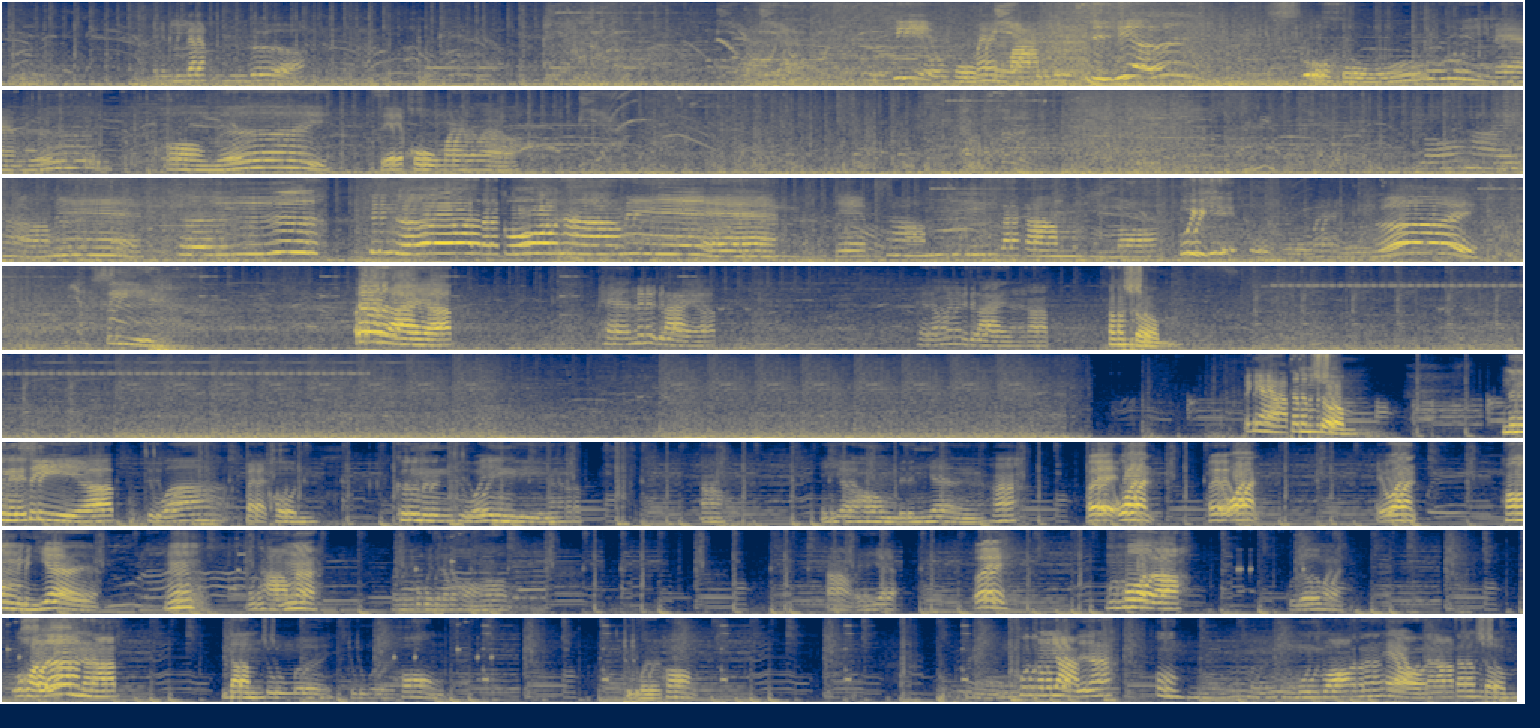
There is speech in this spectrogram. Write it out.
มันมีแบ็คบูเดอร์เหรอพี่โอ้โหแม่งมาเป็นชุดสีเหี้ยเอ้ยโอ้โหแม่งเอ้ยของเอ้ยเซฟโคงมาจังไงเหรอ แม่เธอถึงเธอตะโกนหาแม่เจ็บช้ำตะกำหมออุ้ยขี้โอ้โหแม่เฮ้ยสี่ไม่เป็นไรครับแพ้ไม่เป็นไรครับแพ้ไม่เป็นไรนะครับท่านผู้ชม เป็นไงครับท่านผู้ชมหนึ่งในสี่ครับ ถือว่าแปดคน ครึ่งหนึ่งถือว่ายังดีนะครับอ้าวไอ้เหี้ยห้องเป็นเหี้ยอะไรนะฮะเฮ้ยอ้วนเฮ้ยอ้วนไอ้อ้วนห้องเป็นเหี้ยอะไรเนี่ยหืมกูถามนะตอนนี้กูเป็นเจ้าของห้องอ้าวไอ้เหี้ยเฮ้ยมึงโหดเหรอกูเริ่มก่อนกูขอเริ่มนะครับ ดำจูงเบยจูงเบยพ่องจูงเบยพ่องพูดคำหยาบเลยนะมูนวอล์กนั่งแถวนะครับท่านผู้ชม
